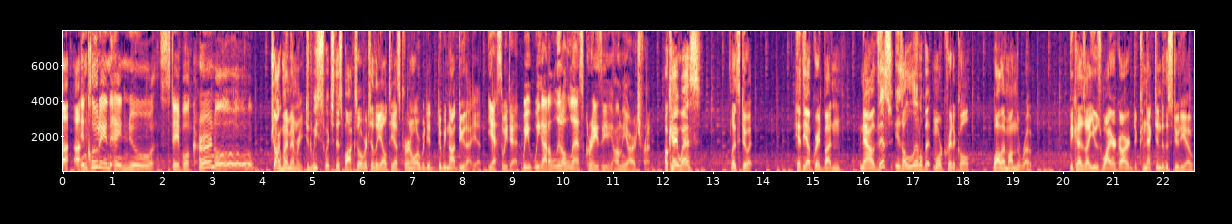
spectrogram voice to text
including a new stable kernel. Jog my memory. Did we switch this box over to the LTS kernel, or we did did we not do that yet? Yes, we did. We we got a little less crazy on the Arch front. Okay, Wes, let's do it. Hit the upgrade button. Now, this is a little bit more critical while I'm on the road because I use WireGuard to connect into the studio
